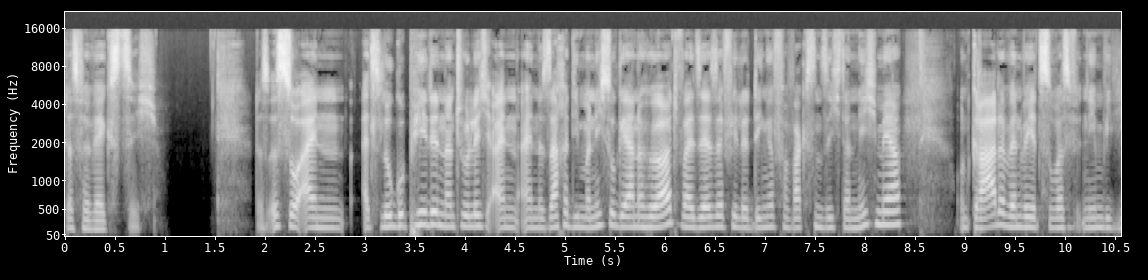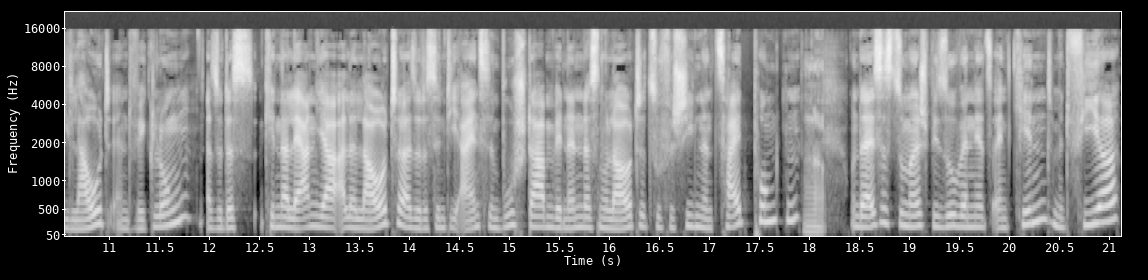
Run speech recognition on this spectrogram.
das verwächst sich. Das ist so ein, als Logopädin natürlich ein, eine Sache, die man nicht so gerne hört, weil sehr, sehr viele Dinge verwachsen sich dann nicht mehr. Und gerade wenn wir jetzt sowas nehmen wie die Lautentwicklung, also das Kinder lernen ja alle Laute, also das sind die einzelnen Buchstaben, wir nennen das nur Laute zu verschiedenen Zeitpunkten. Ja. Und da ist es zum Beispiel so, wenn jetzt ein Kind mit vier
